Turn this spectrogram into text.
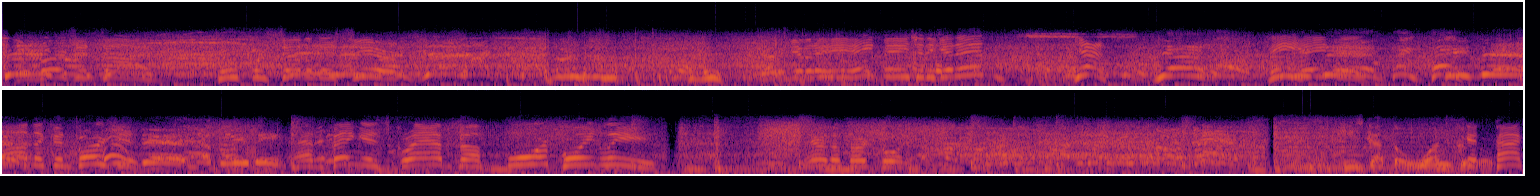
Conversion time. Two for seven this year. Gotta give it a he hate me. Did he get in? Yes. Yes. He hate me. He's in. On the conversion. baby. And Vegas grabs a four-point lead. There in the third quarter. He's got the one good. Get Pac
